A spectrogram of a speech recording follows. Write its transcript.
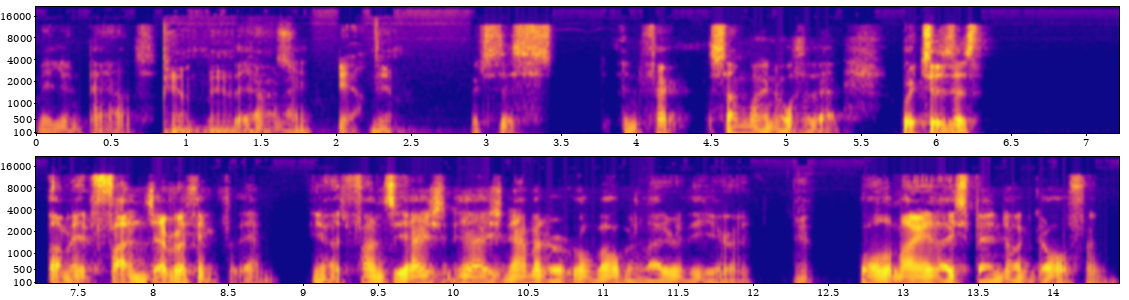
million pounds. Pound- man, The R&A, Yeah. Yeah. which is a s in fact somewhere north of that, which is a, s- I mean, it funds everything for them. You know, it funds the Asian the Asian Amateur at Royal Melbourne later in the year, and Yep. all the money they spend on golf, and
